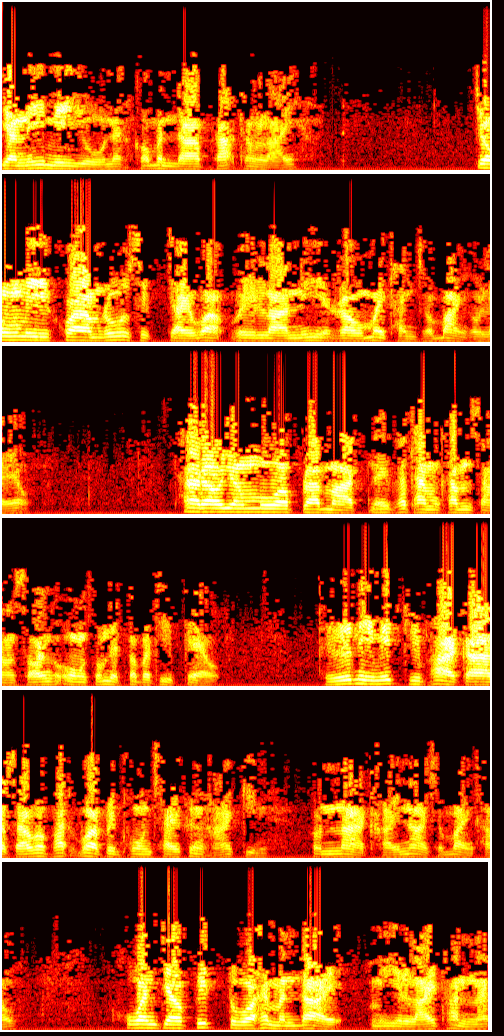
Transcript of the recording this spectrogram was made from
อย่างนี้มีอยู่นะขอบรรดาพระทั้งหลาย จงมีความรู้สึกใจว่าเวลานี้เราไม่ทันชาวบ้านเขาแล้ว ถ้าเรายังมัวประมาทในพระธรรมคำสั่งสอนขององค์สมเด็จพระบัณฑิตแก้ว ถือนิมิตคือผ้ากาสาวพัดว่าเป็นธงชัยเครื่องหากินคนหน้าขายหน้าชาวบ้านเขา ควรจะปิดตัวให้มันได้มีหลายท่านนะ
